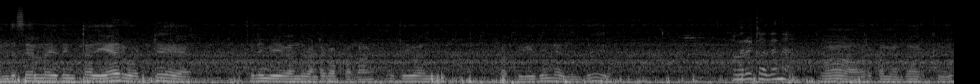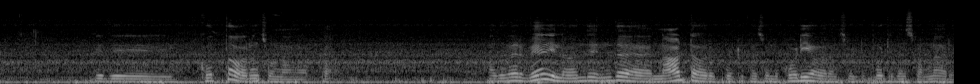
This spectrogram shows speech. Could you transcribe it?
அந்த சைடில் இதுன்ட்டு அது ஏர் விட்டு திரும்பி வந்து வெண்டைக்காய் போடுறாங்க. இது வந்து பத்து இது என்ன இது? அவரைக்காய் தானே? ஆ அவரைக்காய் மாதிரி தான் இருக்குது இது கொத்தா வரும்னு சொன்னாங்க அப்போ. அது வேறு வேலியில் வந்து இந்த நாட்டு அவரை போட்டிருக்கேன் சொல்லி கொடி அவரைன்னு சொல்லிட்டு போட்டிருக்கேன்னு சொன்னார்.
